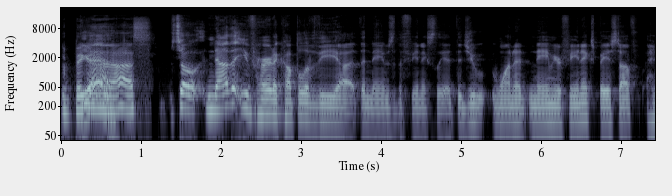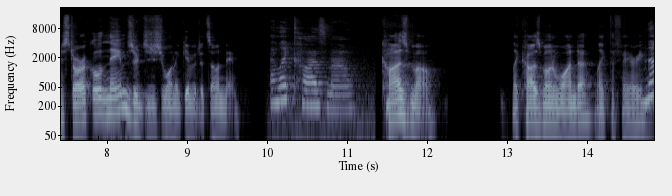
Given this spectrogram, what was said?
They're bigger than us. So now that you've heard a couple of the uh, the names of the phoenix, Leah, did you want to name your phoenix based off historical names, or did you want to give it its own name? I like Cosmo. Cosmo, like Cosmo and Wanda, like the fairy. No,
